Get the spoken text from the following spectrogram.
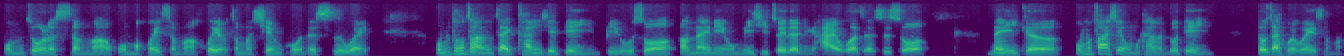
我们做了什么，我们会什么会有这么鲜活的思维？我们通常在看一些电影，比如说哦，那一年我们一起追的女孩，或者是说那一个，我们发现我们看很多电影都在回味什么？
